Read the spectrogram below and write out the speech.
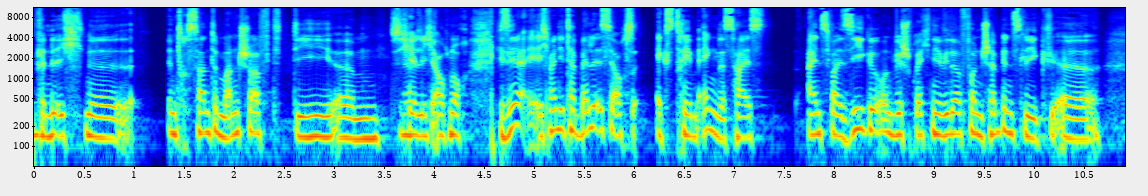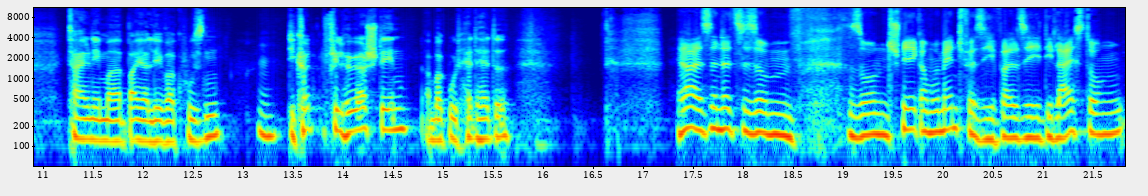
finde ich eine interessante Mannschaft, die ähm, sicherlich ja. auch noch. Die sehr, ich meine, die Tabelle ist ja auch extrem eng. Das heißt, ein, zwei Siege und wir sprechen hier wieder von Champions League äh, Teilnehmer Bayer Leverkusen. Hm. Die könnten viel höher stehen, aber gut, hätte, hätte. Ja, es ist jetzt so, so ein schwieriger Moment für sie, weil sie die Leistung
